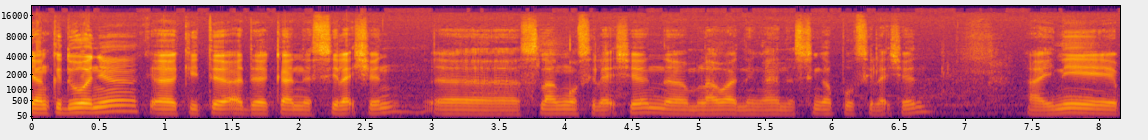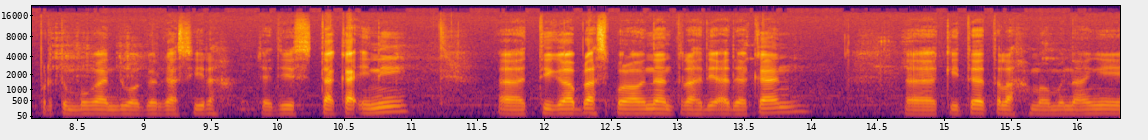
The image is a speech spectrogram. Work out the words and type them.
Yang keduanya uh, kita adakan selection uh, Selangor selection uh, melawan dengan Singapore selection. Uh, ini pertumbungan dua gergasi lah. Jadi setakat ini uh, 13 perlawanan telah diadakan. Uh, kita telah memenangi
